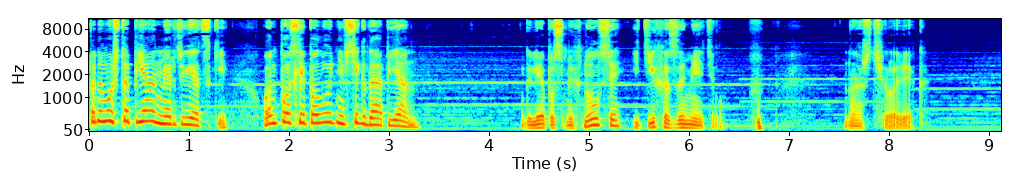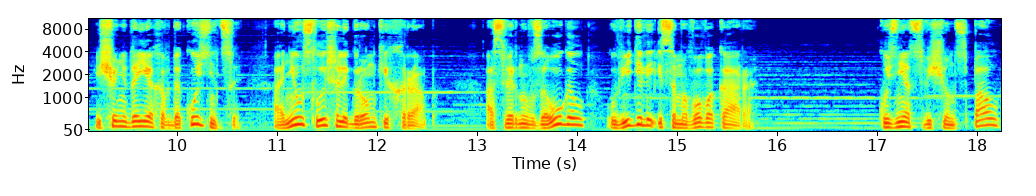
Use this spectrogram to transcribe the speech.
«Потому что пьян мертвецкий. Он после полудня всегда пьян». Глеб усмехнулся и тихо заметил. «Хм, «Наш человек». Еще не доехав до кузницы, они услышали громкий храп, а свернув за угол, увидели и самого Вакара. Кузнец Священ спал,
